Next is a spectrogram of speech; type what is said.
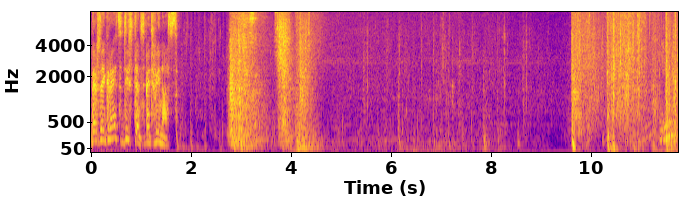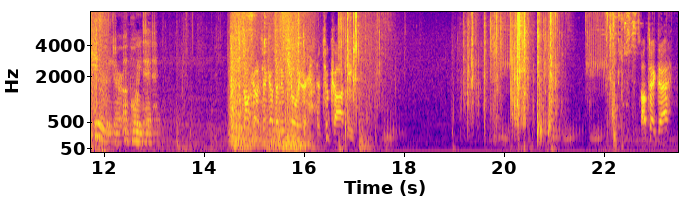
There's a great distance between us. New kill leader appointed. Someone's gotta take out the new kill leader. They're too cocky. I'll take that.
